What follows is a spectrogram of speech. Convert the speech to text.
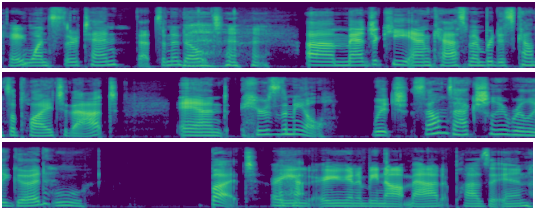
Okay. Once they're 10, that's an adult. um, Magic Key and cast member discounts apply to that. And here's the meal, which sounds actually really good, Ooh, but are you ha- are you going to be not mad at Plaza Inn?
